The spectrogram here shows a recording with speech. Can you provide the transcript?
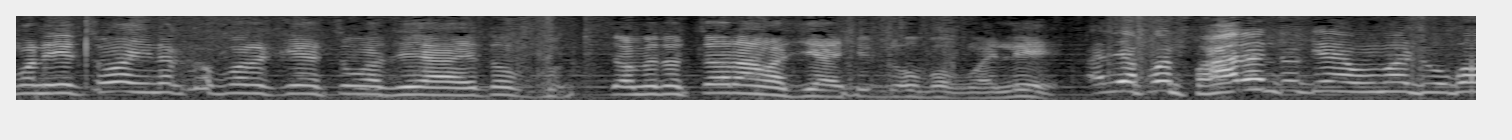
પણ એ એને ખબર કે ચો જ્યાં એ તો તમે તો ચરાવા જ્યાં છે ડોબો ભાઈ લે. અરે પણ ભારત તો કે અમાર ડૂબો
